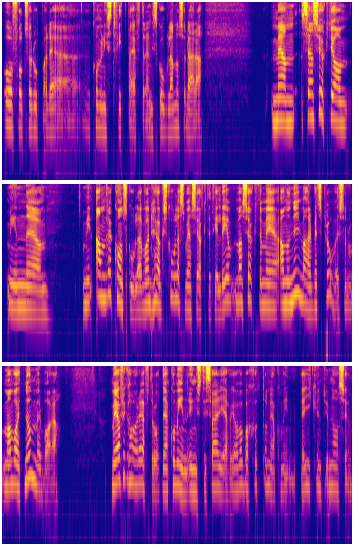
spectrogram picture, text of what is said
Och folk som ropade kommunistfitta efter en i skolan och sådär. Men sen sökte jag min, eh, min andra konstskola, det var en högskola som jag sökte till. Det, man sökte med anonyma arbetsprover så man var ett nummer bara. Men jag fick höra efteråt när jag kom in yngst i Sverige, jag var bara 17 när jag kom in, jag gick ju inte gymnasium.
